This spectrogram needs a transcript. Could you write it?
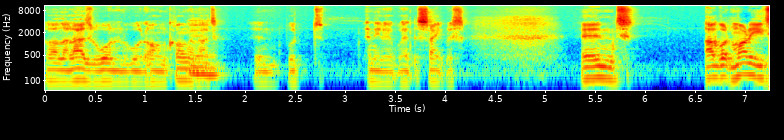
All the lads were wanting to go to Hong Kong and that, and but anyway, went to Cyprus. And I got married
